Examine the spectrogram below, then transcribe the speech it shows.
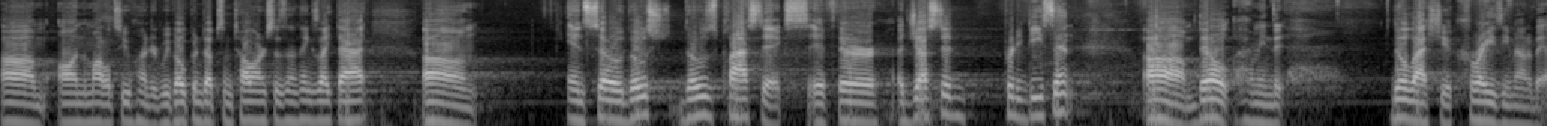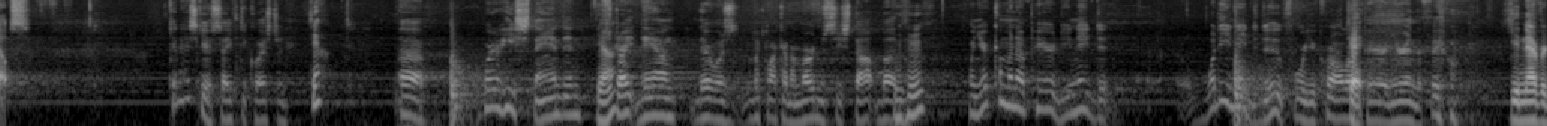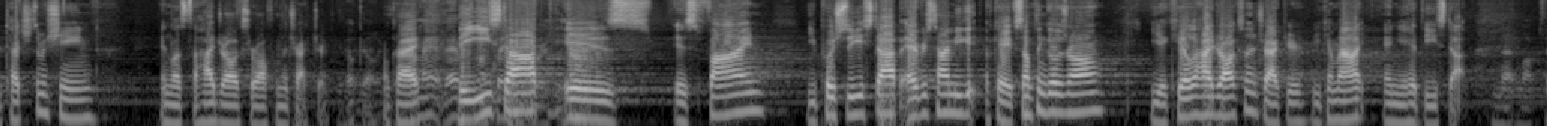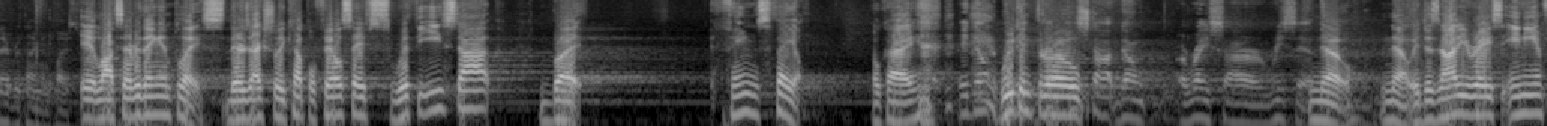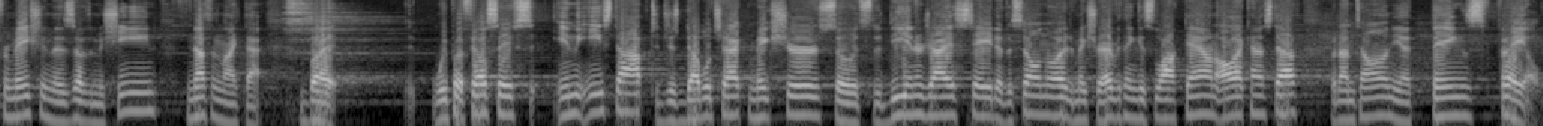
um, on the Model 200. We've opened up some tolerances and things like that. Um, and so those, those plastics, if they're adjusted pretty decent, um, they'll, I mean, they, they'll last you a crazy amount of bales. Can I ask you a safety question? Yeah. Uh, where he's standing, Yeah. straight down, there was, looked like an emergency stop button. Mm-hmm. When you're coming up here, do you need to, what do you need to do before you crawl Okay. up here and you're in the field? You never touch the machine unless the hydraulics are off on the tractor. Okay. Okay? I'm at- The was my safety e-stop is is fine. You push the e-stop every time you get, okay, if something goes wrong, you kill the hydraulics on the tractor, you come out and you hit the e-stop. And that locks everything in place. It locks everything in place. There's actually a couple fail safes with the e-stop, but things fail. Okay? It don't. We can throw- Stop, don't erase our reset. No, no, it does not erase any information that is of the machine, nothing like that. But we put fail safes in the e-stop to just double check, make sure, so it's the de-energized state of the solenoid to make sure everything gets locked down, all that kind of stuff. But I'm telling you, things fail.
